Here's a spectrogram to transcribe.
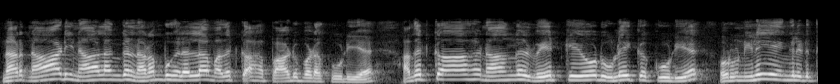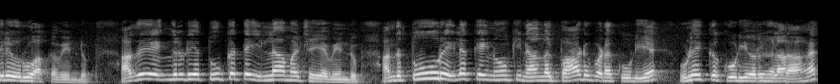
நர் நாடி நாளங்கள் நரம்புகள் எல்லாம் அதற்காக பாடுபடக்கூடிய அதற்காக நாங்கள் வேட்கையோடு உழைக்கக்கூடிய ஒரு நிலையை எங்களிடத்திலே உருவாக்க வேண்டும். அது எங்களுடைய தூக்கத்தை இல்லாமல் செய்ய வேண்டும். அந்த தூர இலக்கை நோக்கி நாங்கள் பாடுபடக்கூடிய உழைக்கக்கூடியவர்களாக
